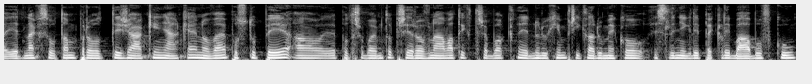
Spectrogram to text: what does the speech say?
Jednak jsou tam pro ty žáky nějaké nové postupy a je potřeba jim to přirovnávat i třeba k jednoduchým příkladům, jako jestli někdy pekli bábovku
